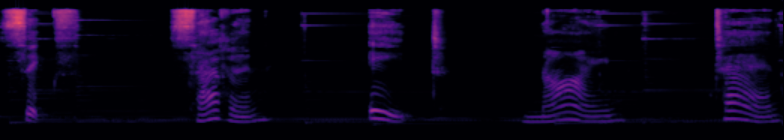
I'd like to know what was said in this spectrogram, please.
6 7 8 9 10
